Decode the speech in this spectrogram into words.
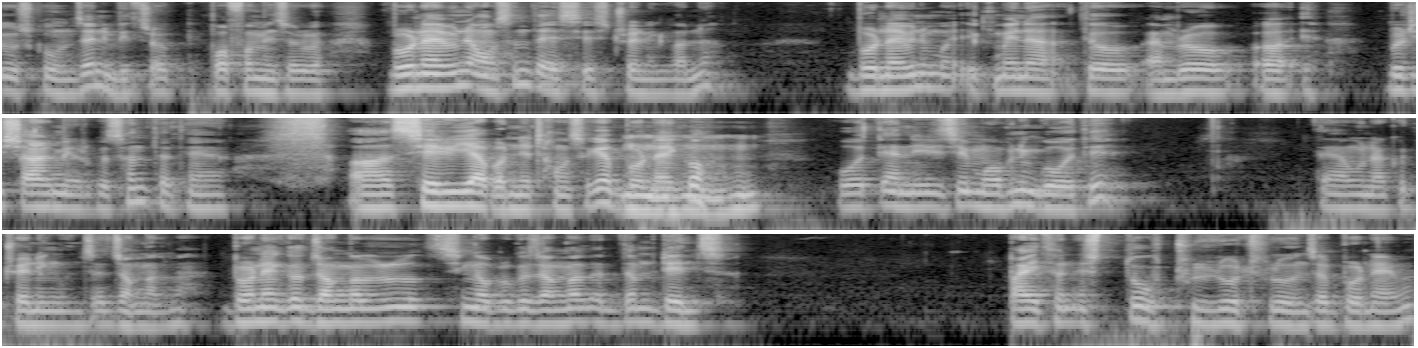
उसको हुन्छ नि भित्र पर्फर्मेन्सहरू ब्रोनाई पनि आउँछ नि त एसएस ट्रेनिङ गर्न। ब्रोनाई पनि म एक महिना त्यो हाम्रो ब्रिटिस आर्मीहरूको छ नि त त्यहाँ सेरिया भन्ने ठाउँ छ क्या ब्रोनाईको। हो त्यहाँनिर चाहिँ म पनि गएको थिएँ। त्यहाँ उनीहरूको ट्रेनिङ हुन्छ जङ्गलमा। ब्रोनाईको जङ्गल सिङ्गापुरको जङ्गल एकदम डेन्स छ। पाइथन यस्तो ठुलो ठुलो हुन्छ ब्रोनाईमा।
